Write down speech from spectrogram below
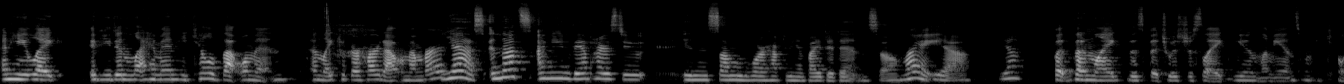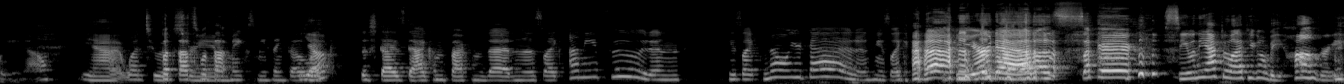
And he like, if you didn't let him in, he killed that woman and like took her heart out. Remember? Yes, and that's, I mean, vampires do in some lore have to be invited in. So, Right. yeah. Yeah. But then like this bitch was just like, you didn't let me in, so I'm gonna kill you now. Yeah, it went too But that's what that makes me think of. Yep. Like this guy's dad comes back from the dead and is like, I need food and he's like, No, you're dead and he's like, You're dead, sucker. See you in the afterlife. You're gonna be hungry.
